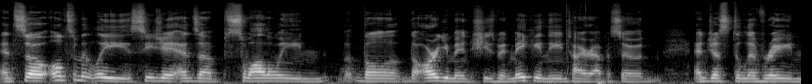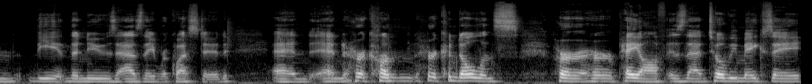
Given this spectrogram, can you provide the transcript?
And so ultimately, CJ ends up swallowing the, the the argument she's been making the entire episode and just delivering the the news as they requested. And and her con- her condolence, her her payoff is that Toby makes a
